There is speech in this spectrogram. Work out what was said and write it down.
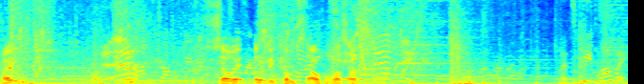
Halt! Sorry, oh, wie kommst du auch was aus? Let's keep moving.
